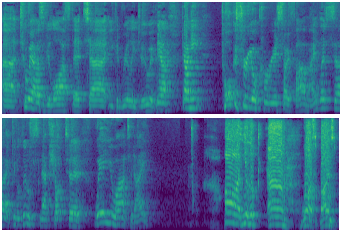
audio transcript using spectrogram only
uh, two hours of your life that uh, you could really do with. Now, Gunny, talk us through your career so far, mate. Let's uh, give a little snapshot to where you are today. Oh yeah, look. Um, well, I suppose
